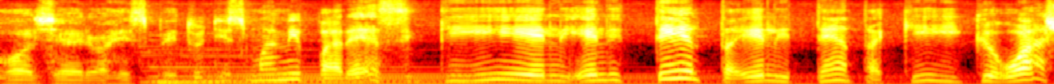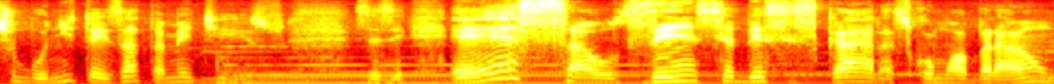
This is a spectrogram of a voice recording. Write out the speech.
Rogério a respeito disso, mas me parece que ele, ele tenta, ele tenta aqui, e que eu acho bonito é exatamente isso. Quer dizer, é essa ausência desses caras como Abraão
